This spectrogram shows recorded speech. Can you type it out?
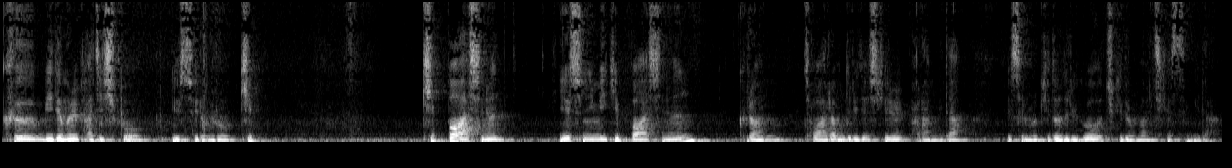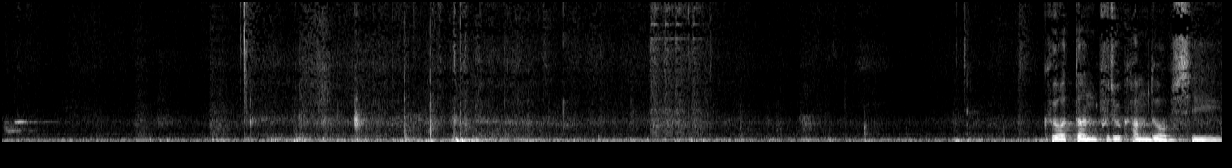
그 믿음을 가지시고 예수 이름으로 기, 기뻐하시는 예수님이 기뻐하시는 그런 저와 여러분들이 되시기를 바랍니다. 예수 이름으로 기도드리고 주기도를 마치겠습니다. 그 어떤 부족함도 없이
